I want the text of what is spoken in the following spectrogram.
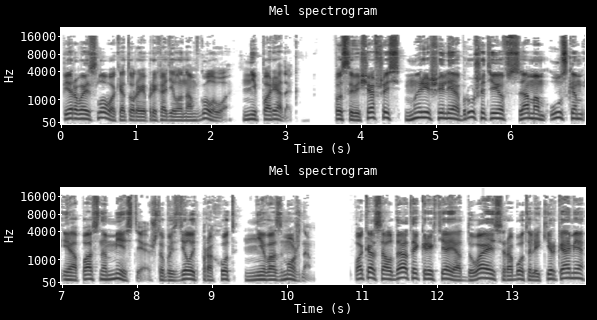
Первое слово, которое приходило нам в голову – непорядок. Посовещавшись, мы решили обрушить ее в самом узком и опасном месте, чтобы сделать проход невозможным. Пока солдаты, кряхтя и отдуваясь, работали кирками,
